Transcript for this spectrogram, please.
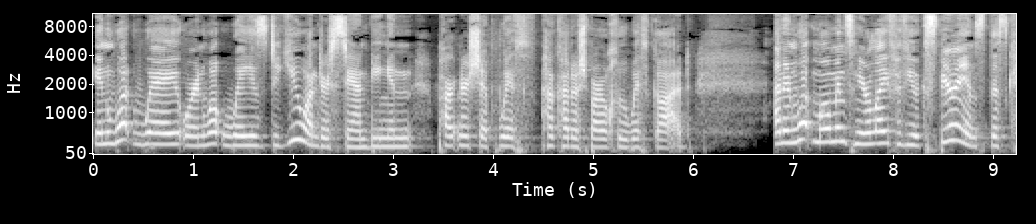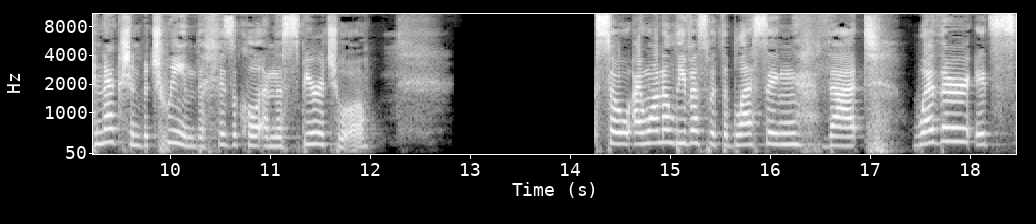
In what way or in what ways do you understand being in partnership with HaKadosh Baruch Hu, with God? And in what moments in your life have you experienced this connection between the physical and the spiritual? So I want to leave us with the blessing that whether it's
